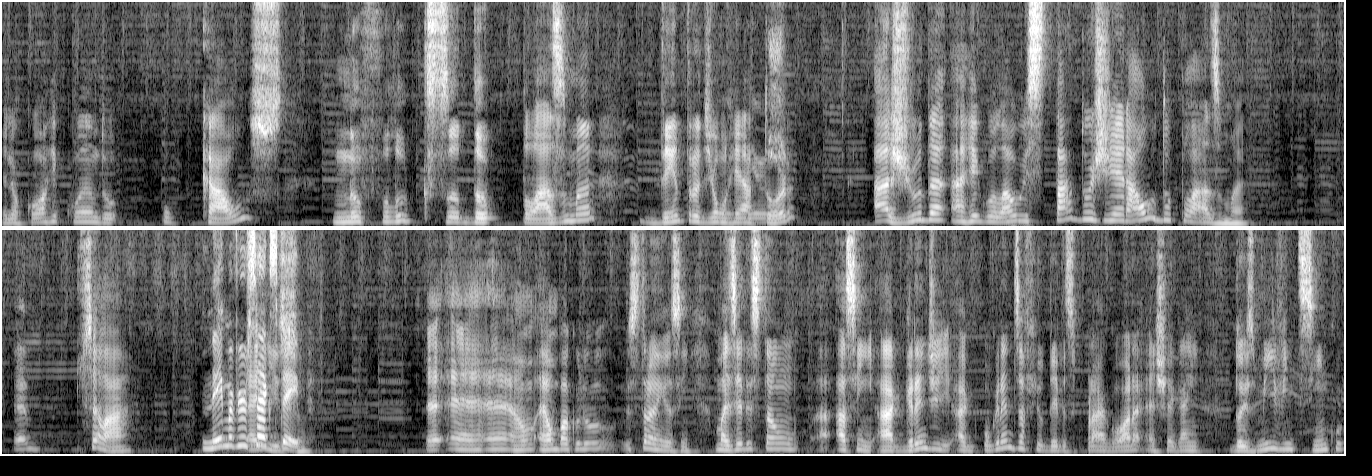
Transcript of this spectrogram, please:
Ele ocorre quando o caos no fluxo do plasma dentro de um Meu reator Deus. ajuda a regular o estado geral do plasma. É, sei lá. Name of your É sex isso. tape. É, é, é, um, é um bagulho estranho, assim. Mas eles estão. Assim, a grande, a- o grande desafio deles pra agora é chegar em 2025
